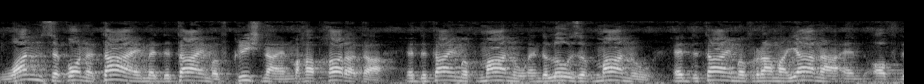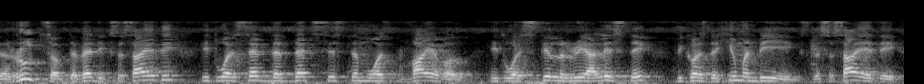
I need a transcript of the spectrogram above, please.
Once upon a time, at the time of Krishna and Mahabharata, at the time of Manu and the laws of Manu, at the time of Ramayana and of the roots of the Vedic society, it was said that that system was viable. It was still realistic because the human beings, the society,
